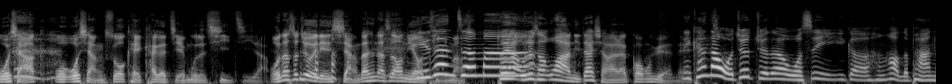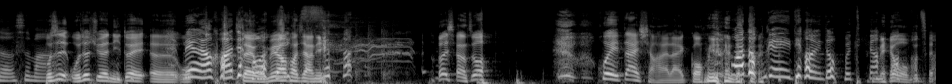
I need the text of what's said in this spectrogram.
我想要 我我想说可以开个节目的契机啦。我那时候就有点想，但是那时候你有你？认真吗？对啊，我就想哇，你带小孩来公园呢、你看到我就觉得我是一个很好的 partner 是吗？不是，我就觉得你对呃，我没有要夸奖对我没有要夸奖你，我想说会带小孩来公园的挖洞给你跳，你都不跳。没有，我不称，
